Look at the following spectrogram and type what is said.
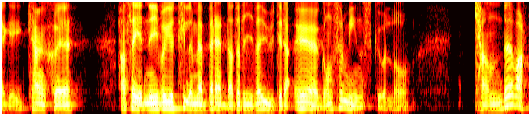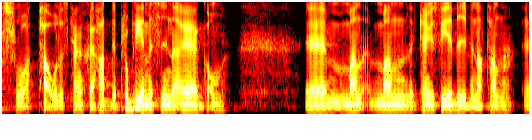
eh, kanske, han säger ni var ju till och med beredda att riva ut era ögon för min skull. Och kan det varit så att Paulus kanske hade problem med sina ögon? Eh, man, man, kan ju se i Bibeln att han eh,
